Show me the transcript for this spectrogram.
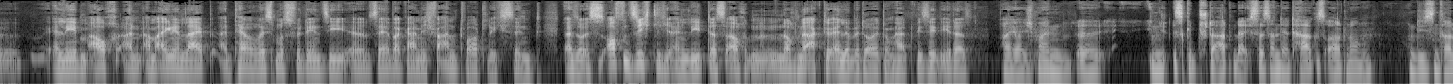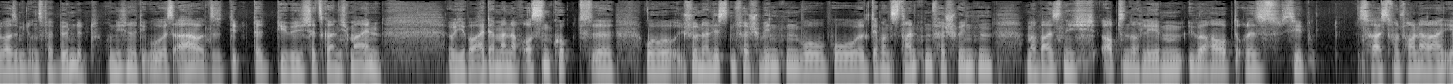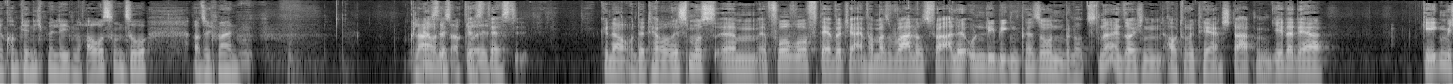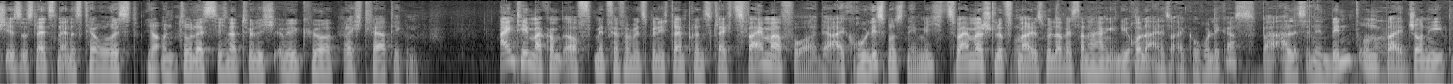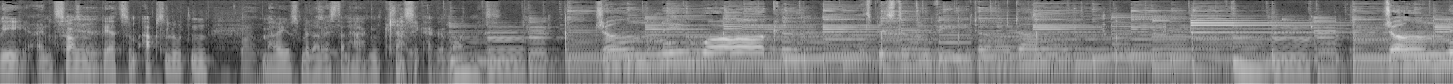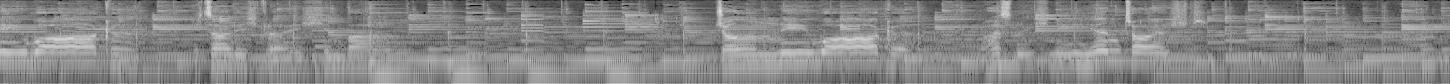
erleben auch an, am eigenen Leib Terrorismus, für den sie äh, selber gar nicht verantwortlich sind. Also es ist offensichtlich ein Lied, das auch noch eine aktuelle Bedeutung hat. Wie seht ihr das? Ah ja, ich meine, äh, es gibt Staaten, da ist das an der Tagesordnung. Und die sind teilweise mit uns verbündet. Und nicht nur die USA. Also die, die will ich jetzt gar nicht meinen. Aber je weiter man nach Osten guckt, äh, wo Journalisten verschwinden, wo, wo Demonstranten verschwinden, man weiß nicht, ob sie noch leben überhaupt oder sie das heißt von vornherein, ihr kommt ja nicht mehr leben raus und so. Also ich meine, klar ja, ist das, das aktuell. Das, das, genau, und der Terrorismus-Vorwurf, ähm, der wird ja einfach mal so wahllos für alle unliebigen Personen benutzt, ne, in solchen autoritären Staaten. Jeder, der gegen mich ist, ist letzten Endes Terrorist. Ja. Und so lässt sich natürlich Willkür rechtfertigen. Ein Thema kommt auf mit Pfefferminz bin ich dein Prinz gleich zweimal vor. Der Alkoholismus nämlich. Zweimal schlüpft Marius Müller-Westernhagen in die Rolle eines Alkoholikers. Bei Alles in den Wind und bei Johnny W. Ein Song, der zum absoluten Marius Müller-Westernhagen Klassiker geworden ist. Johnny Walker, jetzt bist du wieder da. Johnny Walker, ich zahl dich gleich im Bar. Johnny Walker, du hast mich nie enttäuscht.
